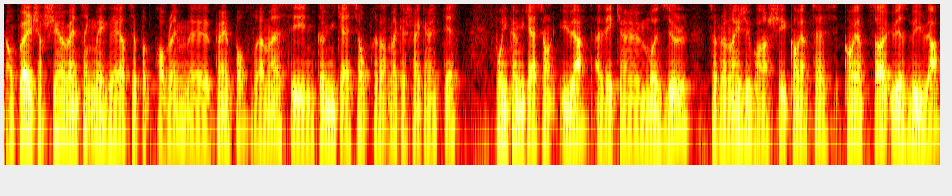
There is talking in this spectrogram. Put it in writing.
On peut aller chercher un 25 MHz, il n'y a pas de problème. peu importe, vraiment, c'est une communication présentement que je fais avec un test pour une communication UART avec un module, simplement que j'ai branché convertisseur USB UART,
